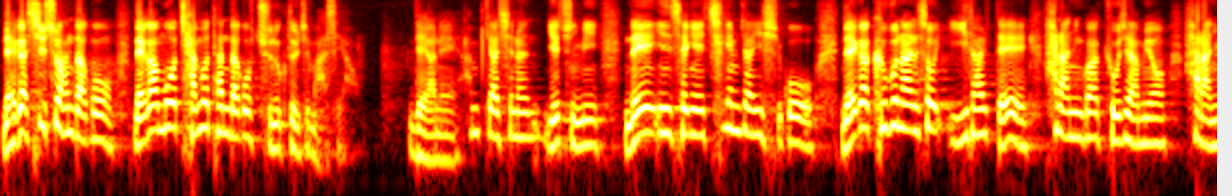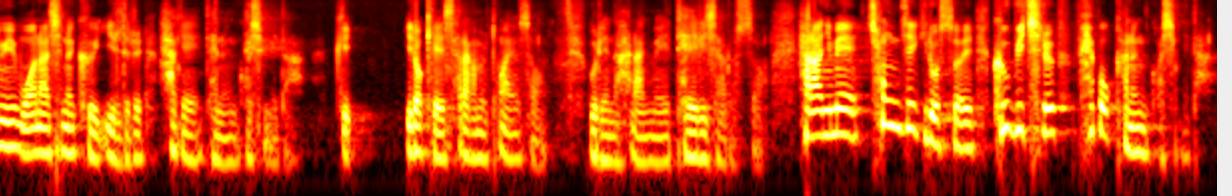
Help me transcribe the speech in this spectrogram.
내가 실수한다고, 내가 뭐 잘못한다고 주눅들지 마세요. 내 안에 함께 하시는 예수님이 내 인생의 책임자이시고 내가 그분 안에서 일할 때 하나님과 교제하며 하나님이 원하시는 그 일들을 하게 되는 것입니다. 그 이렇게 살아감을 통하여서 우리는 하나님의 대리자로서 하나님의 청지기로서의 그 위치를 회복하는 것입니다.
